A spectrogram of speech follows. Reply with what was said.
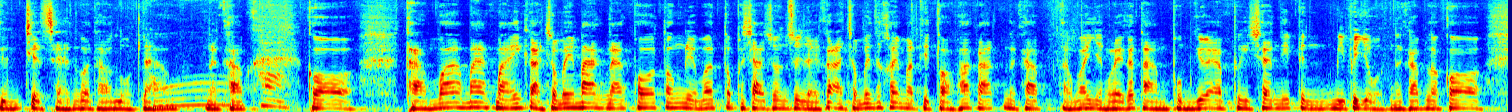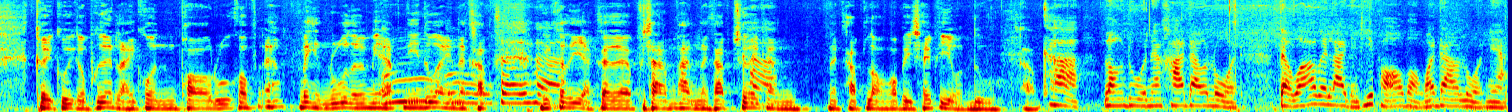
ถึง 7 0 0แสนกว่าดาวน์โหลดแล้วโอ้นะครับค่ะก็ถามว่ามากไหมก็อาจจะไม่มากนักเพราะต้องเรียนว่าประชาประชาชนส่วนใหญ่ก็อาจจะไม่ได้ค่อยมาติดต่อภาครัฐนะครับ แต่ว่าอย่างไรก็ตามผมคิดว่าแอปพลิเคชันนี้เป็นมีประโยชน์นะครับ แล้วก็เคยคุยกับเพื่อนหลายคนพอรู้ก็เอ๊ะไม่เห็นรู้เลยว่ามีแอปนี้ด้วยนะครับ ใช่ค่ะ นี่ก็เลยอยากจะประชาสัมพันธ์นะครับ ช่วยค่ะกันนะครับลองเอาไปใช้ประโยชน์ดูครับ ค่ะ ลองดูนะคะดาวน์โหลด แต่ว่าเวลาอย่างที่พอบอกว่าดาวน์โหลดเนี่ย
